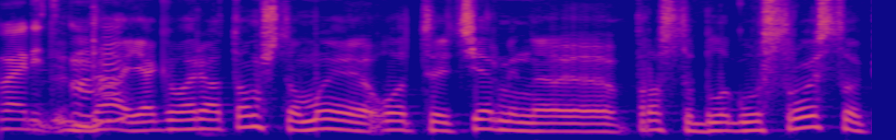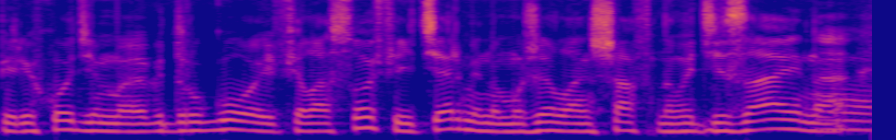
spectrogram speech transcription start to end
говорите. Да, угу. я говорю о том, что мы от термина просто благоустройства переходим к другой философии, терминам уже ландшафтного дизайна.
